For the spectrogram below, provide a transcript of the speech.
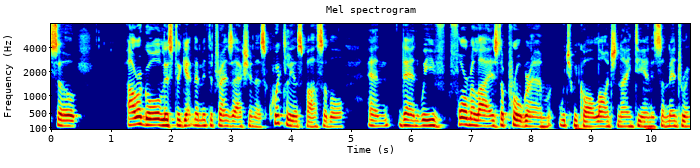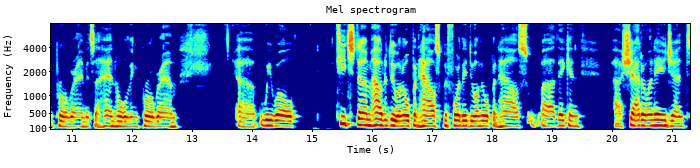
So our goal is to get them into transaction as quickly as possible. And then we've formalized a program which we call Launch 90, and it's a mentoring program, it's a handholding program. Uh, we will teach them how to do an open house before they do an open house. Uh, they can uh, shadow an agent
